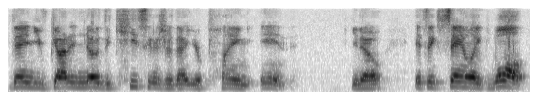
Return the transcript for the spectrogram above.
then you've got to know the key signature that you're playing in. You know? It's like saying like, "Walt,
